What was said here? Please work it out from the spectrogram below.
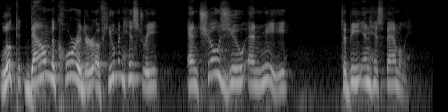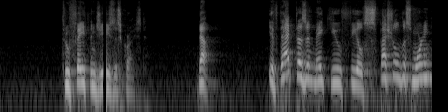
looked down the corridor of human history and chose you and me to be in his family through faith in Jesus Christ. Now, if that doesn't make you feel special this morning,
